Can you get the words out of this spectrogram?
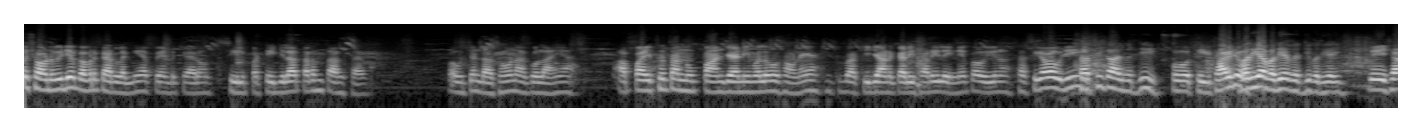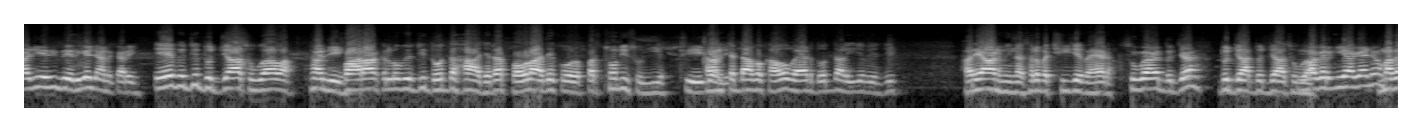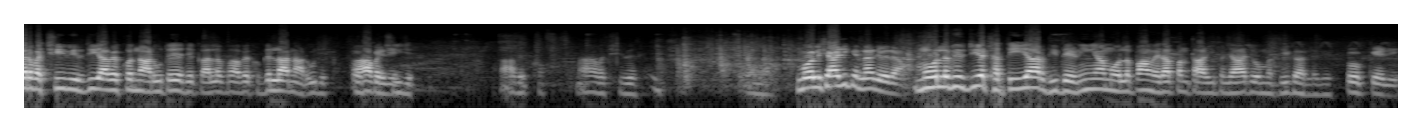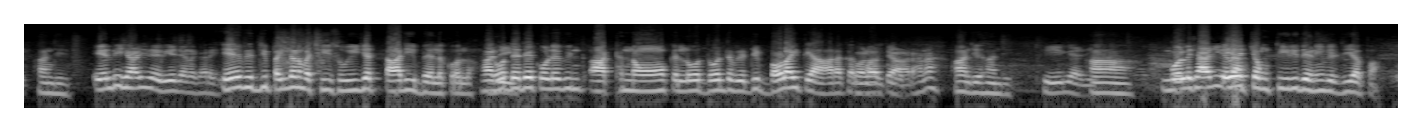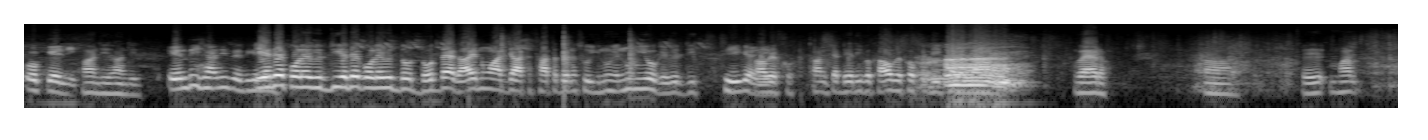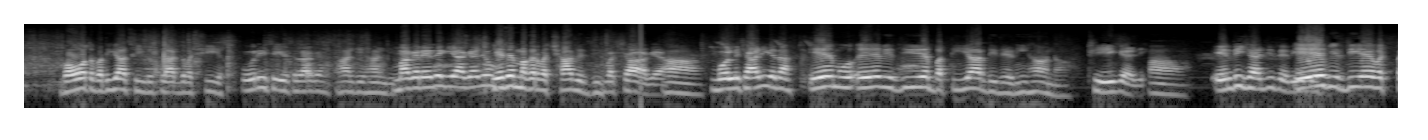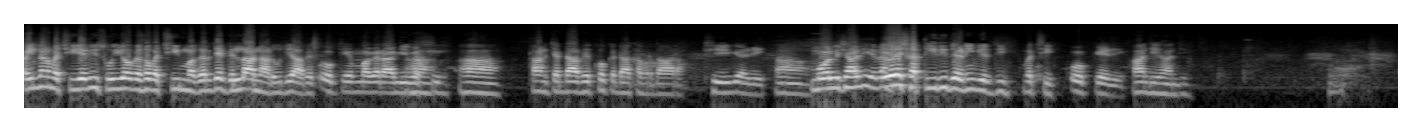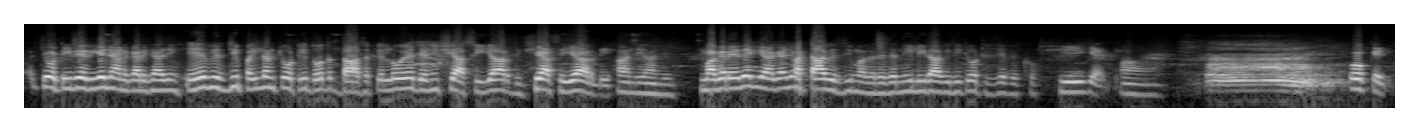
ਦੋਸਤੋ short video cover ਕਰਨ ਲੱਗੇ ਆ ਪਿੰਡ ਕੈਰੋਂ ਤਹਿਸੀਲ ਪੱਟੀ ਜ਼ਿਲ੍ਹਾ ਤਰਨਤਾਰਨ ਸਾਹਿਬ। ਪਾਉ ਝੰਡਾ ਸੋਹਣਾ ਕੋਲ ਆਏ ਆ। ਆਪਾਂ ਇੱਥੋਂ ਤੁਹਾਨੂੰ ਪੰਜ ਐਨੀਮਲ ਵਿਖਾਉਣੇ ਆ। ਤੇ ਬਾਕੀ ਜਾਣਕਾਰੀ ਸਾਰੀ ਲੈਣੇ ਭਾਊ ਜੀ ਨਾਲ। ਸਤਿ ਸ਼੍ਰੀ ਅਕਾਲ ਭਾਊ ਜੀ। ਸਤਿ ਸ਼੍ਰੀ ਅਕਾਲ ਵੀਰ ਜੀ। ਹੋਰ ਠੀਕ ਠਾਕ ਜੋ? ਵਧੀਆ ਵਧੀਆ ਵੀਰ ਜੀ ਵਧੀਆ ਜੀ। ਤੇ ਸ਼ਾਹ ਜੀ ਇਹਦੀ ਦੇ ਦਈਏ ਜਾਣਕਾਰੀ। ਇਹ ਵੀਰ ਜੀ ਦੂਜਾ ਸੂਆ ਵਾ। ਹਾਂਜੀ। 12 ਕਿਲੋ ਵੀਰ ਜੀ ਦੁੱਧ ਹਾਜ਼ਰ ਆ ਪੌਲਾ ਇਹਦੇ ਕੋਲ ਪਰਸੋਂ ਦੀ ਸੂਈ ਹੈ ਠੀਕ ਹੈ ਜੀ। ਚੱਡਾ ਵਿਖਾਓ ਵੈੜ ਦੁੱਧ ਵਾਲੀ ਜੇ ਵੀਰ ਜੀ। ਹਰਿਆਣਵੀ ਨਸਲ ਬੱਚੀ ਜੇ ਵੈੜ। ਸੂਆ ਦੂਜਾ? ਦੂਜਾ ਦੂਜਾ ਸੂਆ। ਮਗਰ ਕੀ ਆ ਗਿਆ ਜੋ? ਮਗਰ ਬੱਚੀ ਵੀਰ ਜੀ ਆ ਵੇਖੋ ਨਾੜੂ ਤੇ ਅਜੇ ਕੱਲ ਆ ਵੇਖੋ ਗਿੱਲਾ ਨਾੜੂ ਜੇ ਆ ਬੱਚੀ ਜੀ। ਆ ਵੇਖੋ ਆ ਬੱਚੀ ਵੀਰ। ਮੁੱਲ ਸ਼ਾਹ ਜੀ ਕਿੰਨਾ ਜੋ ਇਹਦਾ ਮੁੱਲ ਵੀਰ ਜੀ ਇਹ 38000 ਦੀ ਦੇਣੀ ਆ ਮੁੱਲ ਭਾਵੇਂ ਦਾ 45 50 ਜੋ ਮਰਜ਼ੀ ਕਰ ਲਗੇ ਓਕੇ ਜੀ। ਹਾਂਜੀ। ਇਹਦੀ ਸ਼ਾਹ ਜੀ ਦੇ ਦਈਏ ਜਾਣਕਾਰੀ। ਇਹ ਵੀਰ ਜੀ ਪਹਿਲਣ ਵੱਛੀ ਸੂਈ ਜੇ ਤਾਜੀ ਬਿਲਕੁਲ। ਦੁੱਧ ਇਹਦੇ ਕੋਲੇ ਵੀ 8-9 ਕਿਲੋ ਦੁੱਧ ਵੀਰ ਜੀ ਬੌਲਾ ਹੀ ਤਿਆਰ ਆ ਕਰਮ ਬੋਲਾ। ਤਿਆਰ ਹਨਾ? ਹਾਂਜੀ ਹਾਂਜੀ। ਠੀਕ ਹੈ ਜੀ। ਹਾਂ। ਮੁੱਲ ਸ਼ਾਹ ਜੀ ਇਹ ਇਹਦਾ 34 ਦੀ ਦੇਣੀ ਵੀਰ ਜੀ ਆਪਾਂ। ਓਕੇ ਜੀ। ਹਾਂਜੀ ਹਾਂਜੀ। ਇਹਦੀ ਸ਼ਾਹ ਜੀ ਦੇ ਦਈਏ। ਇਹਦੇ ਕੋਲੇ ਵੀਰ ਜੀ ਇਹਦੇ ਕੋਲੇ ਵੀ ਦੁ- ਦੁੱਧ ਹੈਗਾ। ਇਹਨੂੰ ਅੱਜ 8-7 ਦਿਨ ਸੂਈ ਨੂੰ ਇਹਨੂੰ ਵੀ ਹੋ ਗਏ ਵੀਰ ਜੀ। ਠੀਕ ਹੈ ਆ ਜੀ। ਵੇਖੋ ਥਣ ਚੱਡੇ ਦੀ ਵਿਖਾਓ ਵੇਖੋ ਕਿੱਡੀ ਕਲਦਾਰ ਵੈਰ। ਹਾਂ ਇਹ ਮਨ ਬਹੁਤ ਵਧੀਆ ਸੀਲ ਸਲੱਗ ਵੱਛੀ ਆ। ਪੂਰੀ ਸੀਸ ਲੱਗ ਹਾਂਜੀ ਹਾਂਜੀ। ਮਗਰ ਇਹਦੇ ਕੀ ਆ ਗਿਆ ਜੋ? ਇਹਦੇ ਮਗਰ ਵੱਛਾ ਵੀਰ ਜੀ। ਬੱਚਾ ਆ ਗਿਆ। ਹਾਂ। ਮੁੱਲ ਸ਼ਾਹ ਜੀ ਇਹਦਾ? ਇਹ ਮੋ- ਇਹ ਵੀਰ ਜੀ ਇਹ 32000 ਦੀ ਦੇਣੀ ਹਾਂ ਨਾ। ਠੀਕ ਹੈ ਜੀ। ਹਾਂ। ਇਹਦੀ ਸ਼ਾਹ ਜੀ ਦੇ ਦਈਏ। ਇਹ ਵੀਰ ਜੀ ਇਹ ਪਹਿਲਣ ਵੱਛੀ ਇਹ ਵੀ ਸੂਈ ਹੋਵੇ ਸੋ ਵੱਛੀ ਮਗਰ ਜੇ ਗਿੱਲਾ ਨਾੜੂ ਜੇ ਆਵੇ। ਓਕੇ ਮਗਰ ਆ ਗਈ ਹਾਂ ਬੱਚੀ ਹਾਂ ਥਣ ਚੱਡਾ ਵੇਖੋ ਕਿੱਡਾ ਖਬਰਦਾਰ ਆ। ਠੀਕ ਹੈ ਜੀ। ਹਾਂ। ਮੁੱਲ ਸ਼ਾਹ ਜੀ ਇਹਦਾ? ਇਹ 36 ਦੀ ਦੇਣੀ ਵੀਰ ਜੀ ਵੱਛੀ। ਓਕੇ ਜੀ। ਹਾਂਜੀ ਹਾਂਜੀ। ਝੋਟੀ ਦੇ ਦਈਏ ਜਾਣਕਾਰੀ ਸ਼ਾਹ ਜੀ। ਇਹ ਵੀਰ ਜੀ ਪਹਿਲਣ ਝੋਟੀ ਦੁੱਧ 10 ਕਿਲੋ ਇਹ ਦੇਣੀ 86000 ਦੀ। 86000 ਦੀ। ਹਾਂਜੀ ਹਾਂਜੀ। ਮਗਰ ਇਹਦੇ ਕੀ ਆ ਗਿਆ ਜੋ? ਕੱਟਾ ਵੀਰ ਜੀ ਮਗਰ ਇਹਦੇ ਨੀਲੀ ਰਾਵੀ ਦੀ ਝੋਟੀ ਜੇ ਵੇਖੋ। ਠੀਕ ਹੈ ਜੀ। ਹਾਂ। ਓਕੇ ਜੀ।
